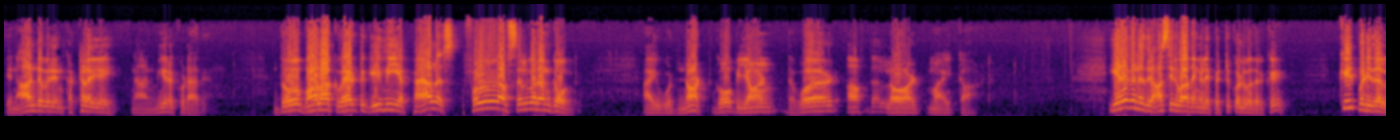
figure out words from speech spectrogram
என் ஆண்டவரின் கட்டளையை நான் மீறக்கூடாது. Though Balak were to give me a palace full of silver and gold I would not go beyond the word of the Lord my God. இறைவனது ஆசீர்வாதங்களை பெற்றுக்கொள்வதற்கு கீழ்ப்படிதல்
